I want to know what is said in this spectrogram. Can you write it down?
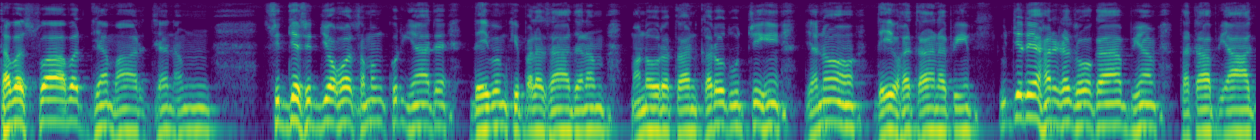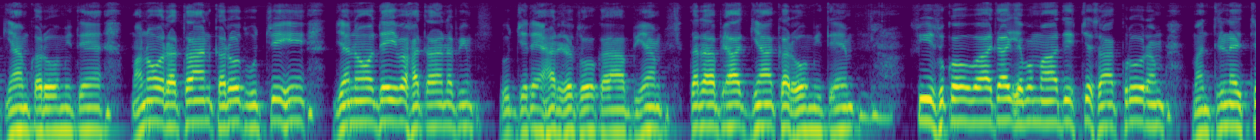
तव स्वावध्यमार्जनम्। सिद्ध्यसिद्ध्योः समं कुर्यात्। दैवं हि फलसाधनं, मनोरथान् करोदुच्चिः जनो दैवहतानपि युज्यते हर्षशोकाभ्यां तथाप्याज्ञां करोमि ते। मनोरथान् करोदुच्चिः जनो दैवहतानपि युज्यते हर्षशोकाभ्यां तथाप्याज्ञा करोमि ते। श्रीसुकोवाच एवमादिश्य सा क्रूरं मन्त्रिणश्च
